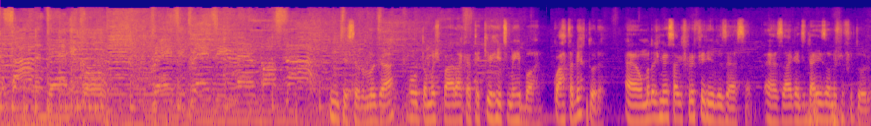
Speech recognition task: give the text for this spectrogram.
重ねていこう Crazy Crazy Rainbow Star Em terceiro lugar, voltamos para Katekyo Hitman Reborn, quarta abertura. É uma das minhas sagas preferidas essa, é a saga de 10 anos no futuro.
